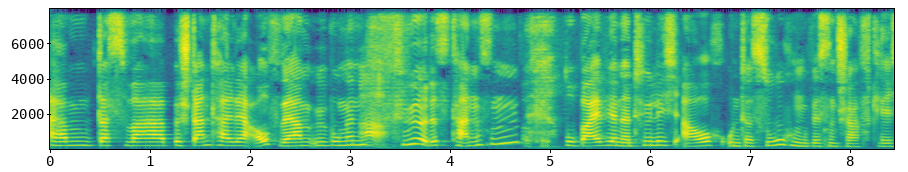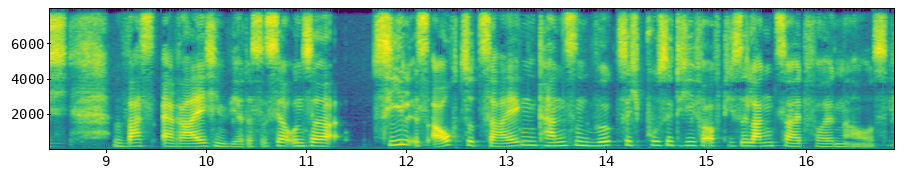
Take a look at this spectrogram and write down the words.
Ähm, das war Bestandteil der Aufwärmübungen ah. für das Tanzen, okay. wobei wir natürlich auch untersuchen wissenschaftlich, was erreichen wir. Das ist ja unser Ziel ist auch zu zeigen, Tanzen wirkt sich positiv auf diese Langzeitfolgen aus. Ja.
